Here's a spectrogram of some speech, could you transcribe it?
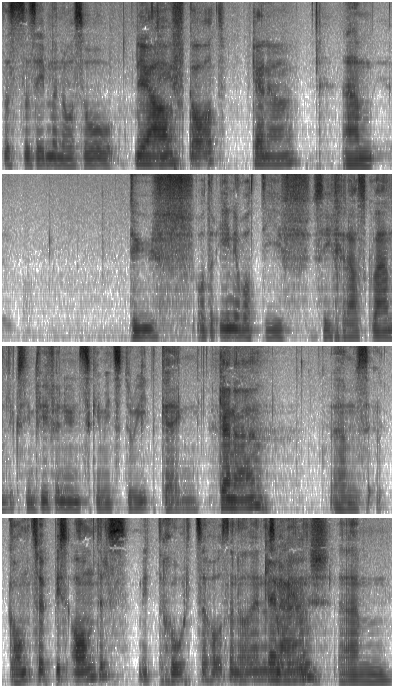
dass das immer noch so ja. tief geht. Genau. Ähm, tief oder innovativ sicher auch das Gewendel im 95 mit Street Gang. Genau ähm, ganz etwas anderes mit den kurzen Hosen, wenn du genau. so willst. Ähm,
